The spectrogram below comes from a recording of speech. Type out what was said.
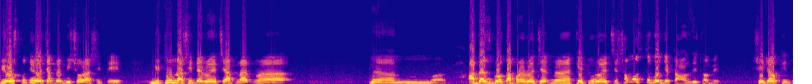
বৃহস্পতি রয়েছে আপনার বিষ রাশিতে। মিথুন রাশিতে রয়েছে আপনার আদার্স গ্রহ, তারপরে রয়েছে কেতু রয়েছে, সমস্ত গ্রহ যে ট্রানজিট হবে, সেটাও কিন্তু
